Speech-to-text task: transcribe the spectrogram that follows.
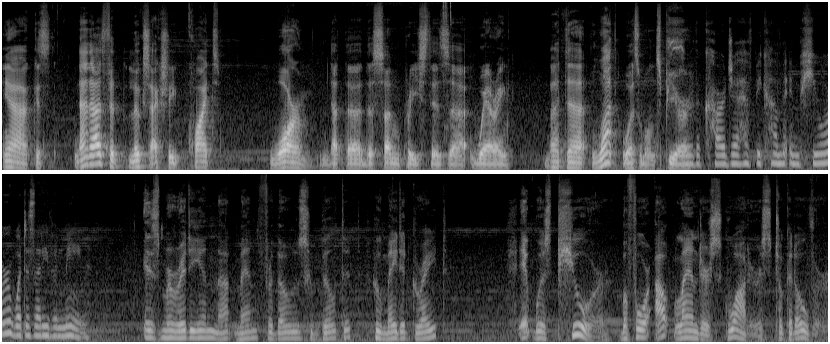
Yeah, because that outfit looks actually quite warm that the, the Sun Priest is uh, wearing. But uh, what was once pure? So pure? the Carja have become impure? What does that even mean? Is Meridian not meant for those who built it, who made it great? It was pure before outlander squatters took it over.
